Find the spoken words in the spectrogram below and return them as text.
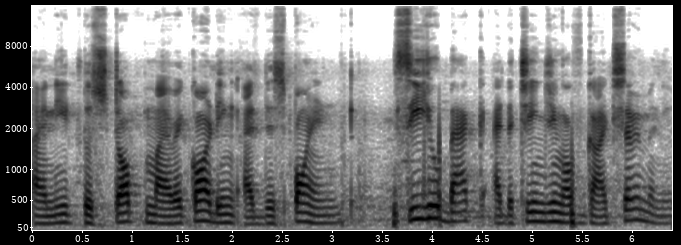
I need to stop my recording at this point See you back at the changing of guard ceremony.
